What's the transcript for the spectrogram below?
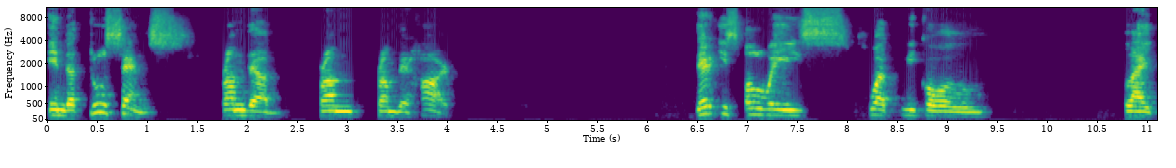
in the true sense, from the from from their heart, there is always what we call like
